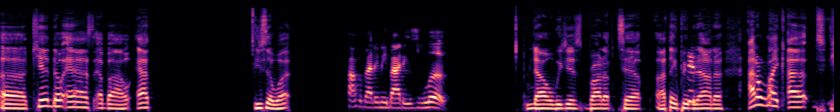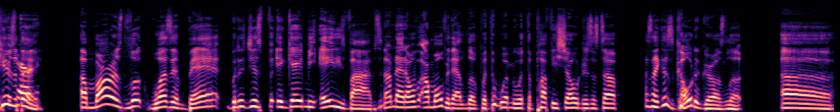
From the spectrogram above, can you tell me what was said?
Uh, Kendall asked about at. You said what? Talk about anybody's look. No, we just brought up Tip. I think people down there. I don't like. Uh, here's the Yeah. thing. Amara's look wasn't bad, but it just it gave me '80s vibes, and I'm not over. I'm over that look with the women with the puffy shoulders and stuff. I was like, it's Golden Girls look. Uh,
